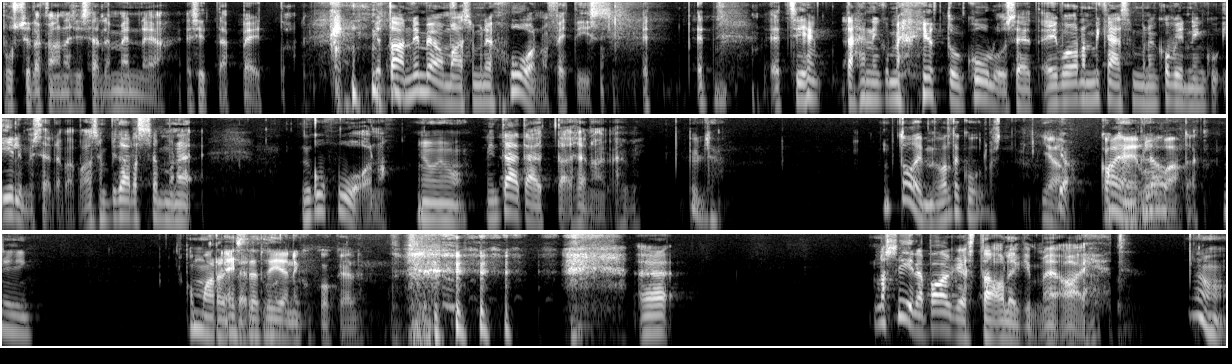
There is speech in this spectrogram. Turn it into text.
pussilakainen sisälle mennä ja esittää peittoa. Ja tämä on nimenomaan semmoinen huono fetissi. Et, et, et siihen, tähän niin kuin meidän juttuun kuuluu se, että ei voi olla mikään semmoinen kovin niin kuin ilmiselvä, vaan sen pitää olla semmoinen niin kuin huono. Joo, joo. Niin tämä täyttää sen aika hyvin. Kyllä. Toimivalta kuulostaa. Joo, Joo, kokeilu vaan. Niin. Oma Ei sitä tiedä niin kokeile. No siinäpä oikeastaan olikin meidän aiheet. Joo.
